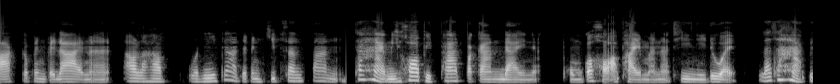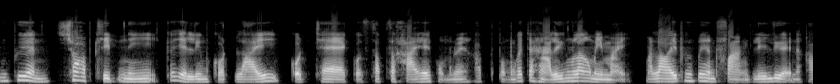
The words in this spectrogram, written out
รักก็เป็นไปได้นะ เอาละครับ วันนี้ก็อาจจะเป็นคลิปสั้นๆ ถ้าหากมีข้อผิดพลาดประการใดเนี่ย ผมก็ขออภัยมาณที่นี้ด้วย และถ้าหากเพื่อนๆ ชอบคลิปนี้ก็อย่าลืมกดไลค์ กดแชร์ กด Subscribe ให้ผมด้วยนะครับ ผมก็จะหาเรื่องเล่าใหม่ๆ มาเล่าให้เพื่อนๆ ฟังเรื่อยๆ นะครับ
